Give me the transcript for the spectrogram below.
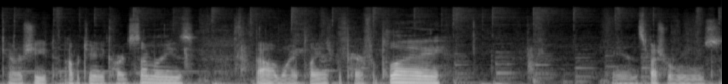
Counter sheet, opportunity card summaries, Battle of White Plains, prepare for play, and special rules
